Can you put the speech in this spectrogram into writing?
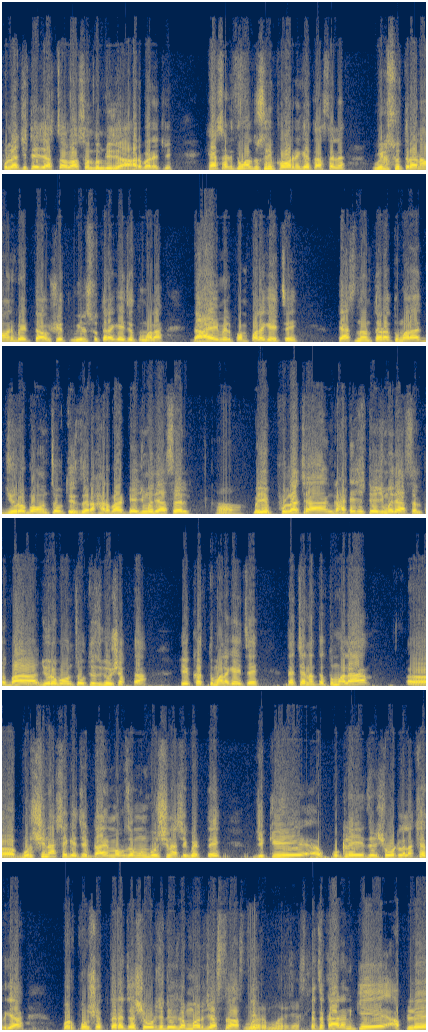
फुलाची तेज चालू असेल तुमची हरभऱ्याची ह्यासाठी तुम्हाला दुसरी फवारणी घेत असेल विलसूत्रा नावाने भेटतं औषध. विलसूत्रा घ्यायचं तुम्हाला दहा एम एल पंपाला घ्यायचंय. त्याचनंतर तुम्हाला झिरो बावन्न चौतीस जर हरभरा टेजमध्ये असेल हो. म्हणजे फुलाच्या घाट्याच्या स्टेजमध्ये असेल तर बा झिरो बावन्न चौतीस घेऊ शकता. हे खत तुम्हाला घ्यायचंय. त्याच्यानंतर तुम्हाला बुरशीनाशक घ्यायचे. डायमॉक्झा म्हणून बुरशीनाशक भेटते जे की कुठल्याही जर शेवटला लक्षात घ्या भरपूर शेतकऱ्याच्या शेवटच्या स्टेजला मर जास्त असते. त्याचं कारण की आपले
